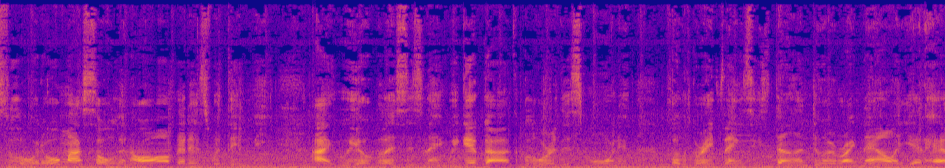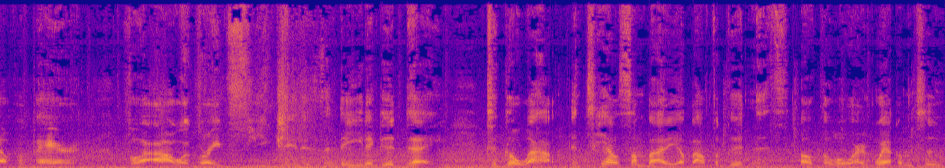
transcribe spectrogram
the Lord, oh my soul, and all that is within me. I will bless his name. We give God the glory this morning for the great things he's done, doing right now, and yet have prepared for our great future. It is indeed a good day to go out and tell somebody about the goodness of the Lord. Welcome to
